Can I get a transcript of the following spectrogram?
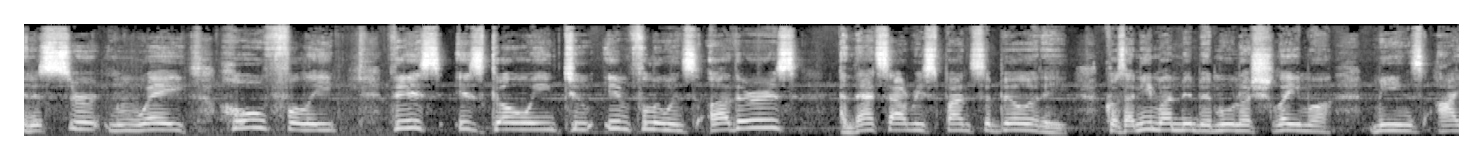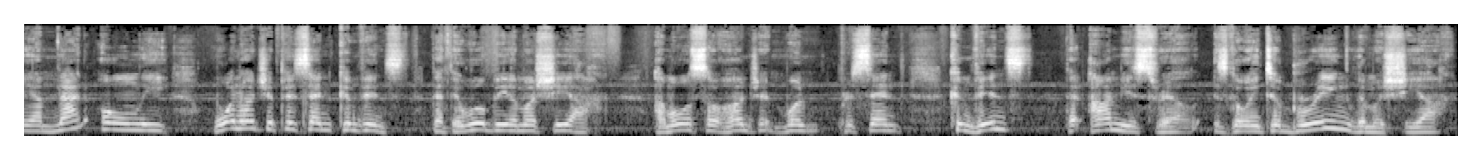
in a certain way, hopefully, this is going to influence others. And that's our responsibility. Because anima min bemuna shlema means I am not only 100% convinced that there will be a Mashiach, I'm also 101% convinced that Am Yisrael is going to bring the Mashiach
